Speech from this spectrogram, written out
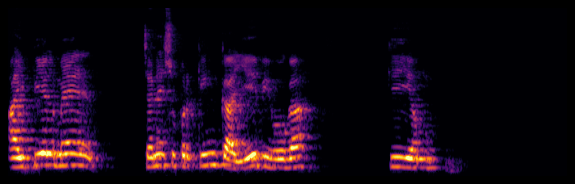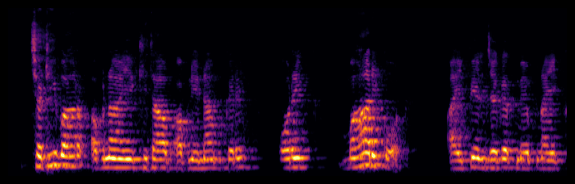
आईपीएल में चेन्नई सुपर किंग का ये भी होगा कि हम छठी बार अपना ये खिताब अपने नाम करें और एक महा रिकॉर्ड, आईपीएल जगत में अपना एक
